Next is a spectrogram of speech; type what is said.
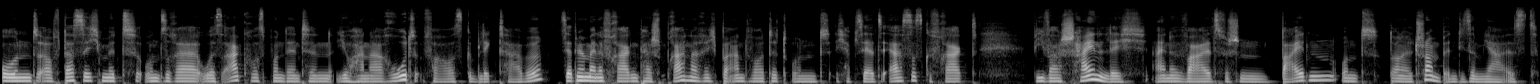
und auf das ich mit unserer USA-Korrespondentin Johanna Roth vorausgeblickt habe. Sie hat mir meine Fragen per Sprachnachricht beantwortet und ich habe sie als erstes gefragt, wie wahrscheinlich eine Wahl zwischen Biden und Donald Trump in diesem Jahr ist.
